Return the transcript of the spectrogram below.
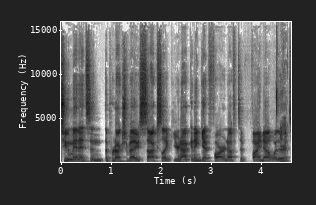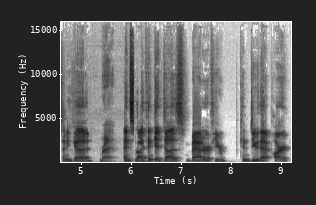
two minutes and the production value sucks, like you're not going to get far enough to find out whether Yeah. it's any good. Right. And so I think it does matter if you're can do that part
